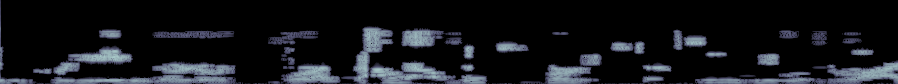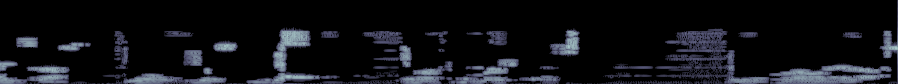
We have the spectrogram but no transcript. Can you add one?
even created or, or, or I found out this first. That seems to be what drives us. You'll, you'll see that in our commercials that are thrown at us.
